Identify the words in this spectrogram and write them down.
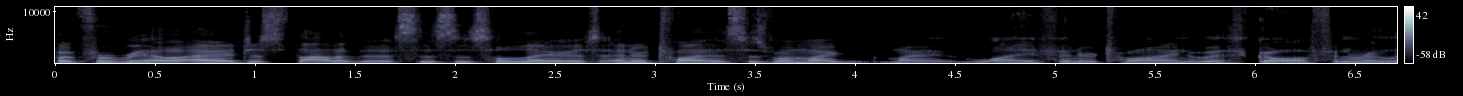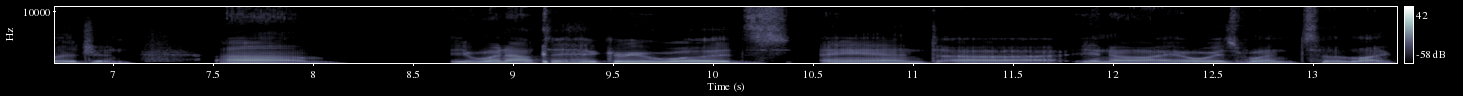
but for real, I just thought of this. This is hilarious. Intertwined. This is when my my life intertwined with golf and religion. Um it went out to Hickory Woods and uh you know, I always went to like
